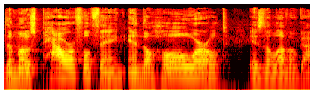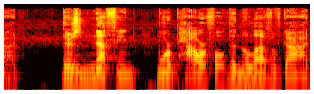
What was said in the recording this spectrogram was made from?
The most powerful thing in the whole world is the love of God. There's nothing more powerful than the love of God.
